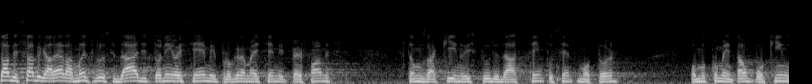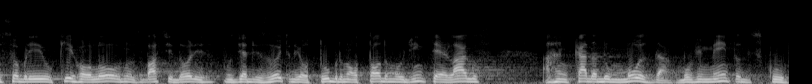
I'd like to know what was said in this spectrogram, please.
Salve, salve galera, amantes de velocidade, Toninho SM, programa SM Performance. Estamos aqui no estúdio da 100% Motor. Vamos comentar um pouquinho sobre o que rolou nos bastidores no dia 18 de outubro no Autódromo de Interlagos, arrancada do Mosda, Movimento de School.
